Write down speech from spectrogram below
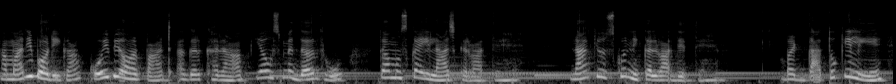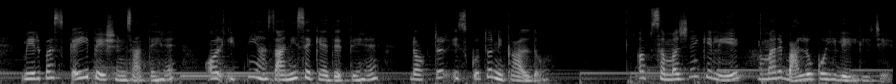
हमारी बॉडी का कोई भी और पार्ट अगर ख़राब या उसमें दर्द हो तो हम उसका इलाज करवाते हैं, ना कि उसको निकलवा देते हैं। बट दांतों के लिए मेरे पास कई पेशेंट्स आते हैं और इतनी आसानी से कह देते हैं, डॉक्टर, इसको तो निकाल दो। अब समझने के लिए हमारे बालों को ही ले लीजिए।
